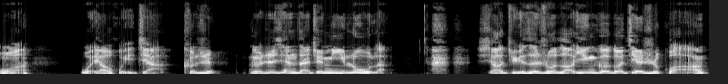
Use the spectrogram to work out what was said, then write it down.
我我要回家，可是可是现在却迷路了。小橘子说，老鹰哥哥见识广。”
